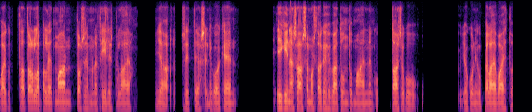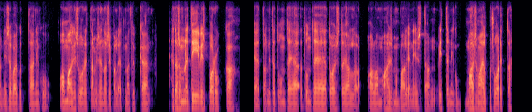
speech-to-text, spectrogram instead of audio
vaikuttaa todella paljon, että mä oon tosi semmoinen fiilispelaaja. Ja sitten jos se niin oikein ikinä saa semmoista oikein hyvää tuntumaa ennen kuin taas joku, joku niin pelaaja vaihtuu, niin se vaikuttaa niin kuin omaankin suorittamiseen tosi paljon. Että mä tykkään, että on semmoinen tiivis porukka, ja että on niitä tunteja, tunteja ja toistoja alla, alla mahdollisimman paljon, niin sitä on itse niin kuin mahdollisimman helppo suorittaa.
